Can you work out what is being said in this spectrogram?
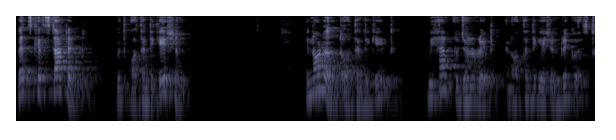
Let's get started with authentication. In order to authenticate, we have to generate an authentication request.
